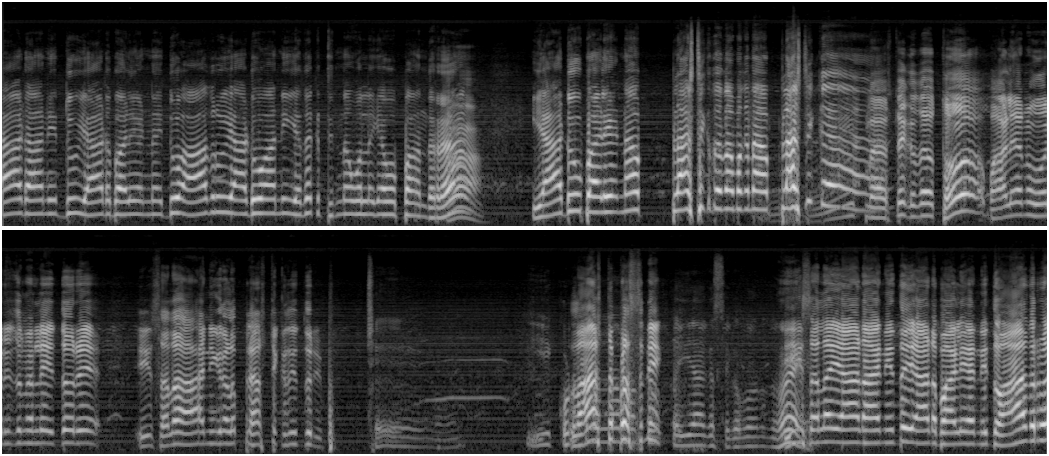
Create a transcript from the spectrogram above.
ಎರಡ್ ಆನಿದ್ದು ಎರಡು ಬಾಳೆಹಣ್ಣ ಇದ್ದು ಆದ್ರೂ ಎರಡು ಆನಿ ಎದಕ್ ತಿನ್ನವಲ್ಲಗ್ಯಾವಪ್ಪ ಅಂದ್ರ. ಎರಡು ಬಾಳೆಹಣ್ಣ ಪ್ಲಾಸ್ಟಿಕ್ ಅದ ಮಗನ ಪ್ಲಾಸ್ಟಿಕ್. ಪ್ಲಾಸ್ಟಿಕ್ ತೋ ಬಾಳೆಹಣ್ಣು ಒರಿಜಿನಲ್ಲೇ ಇದ್ದವ್ರಿ. ಈ ಸಲ ಆನಿಗಳು ಪ್ಲಾಸ್ಟಿಕ್ ಇದ್ದು ರೀ ಈ ಲಾಸ್ಟ್ ಪ್ರಶ್ನೆ. ಕೈಯಾಗ ಸಿಗಬಾರದು. ಈ ಸಲ ಎರಡು ಆನಿದ್ದು ಎರಡು ಬಾಳೆಹಣ್ಣಿದ್ದು ಆದ್ರೂ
